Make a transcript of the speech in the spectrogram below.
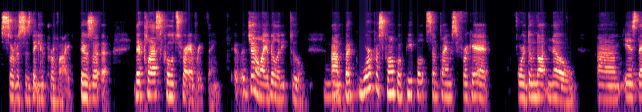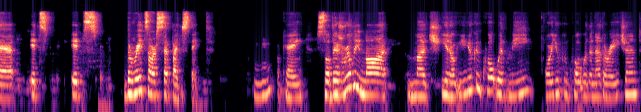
services that you provide. There's a, a there are class codes for everything, general liability too. Mm-hmm. Um, but workers' comp, what people sometimes forget or do not know um, is that it's it's the rates are set by the state. Mm-hmm. Okay, so there's really not much. You know, you can quote with me or you can quote with another agent,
